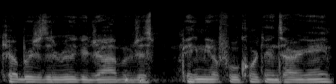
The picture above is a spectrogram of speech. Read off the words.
Mikal Bridges did a really good job of just picking me up full court the entire game.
